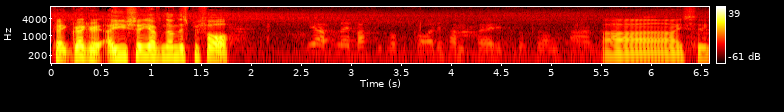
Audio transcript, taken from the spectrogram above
Okay, Gregory, are you sure you haven't done this before? Yeah, I played basketball before, I just haven't played it for such a long time. Ah, I see.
